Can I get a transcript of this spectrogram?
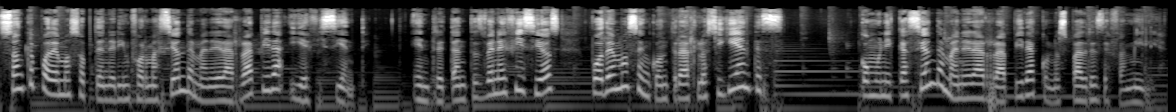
son que podemos obtener información de manera rápida y eficiente. Entre tantos beneficios, podemos encontrar los siguientes. Comunicación de manera rápida con los padres de familia.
